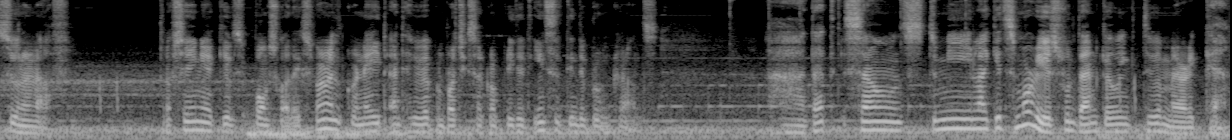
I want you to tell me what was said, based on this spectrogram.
soon enough. Oceania gives bomb squad. Experimental grenade and heavy weapon projects are completed instantly in the Proving Grounds. Ah, that sounds to me like it's more useful than going to America.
